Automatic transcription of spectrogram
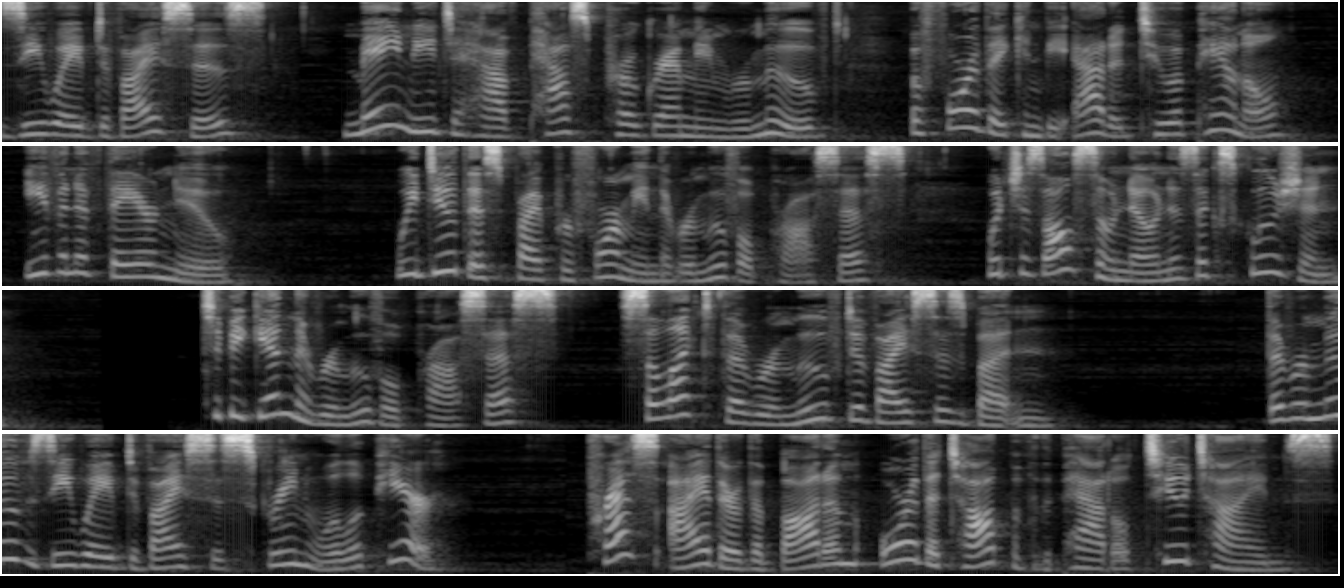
Z-Wave devices may need to have past programming removed before they can be added to a panel, even if they are new. We do this by performing the removal process, which is also known as exclusion. To begin the removal process, select the Remove Devices button. The Remove Z-Wave Devices screen will appear. Press either the bottom or the top of the paddle two times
